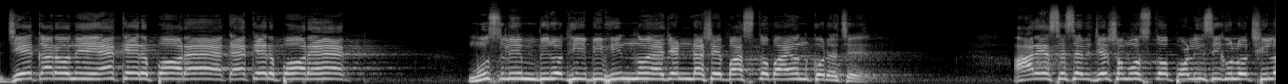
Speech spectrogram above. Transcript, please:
যে কারণে একের পর এক, একের পর এক মুসলিম বিরোধী বিভিন্ন এজেন্ডা সে বাস্তবায়ন করেছে। আরএসএসের যে সমস্ত পলিসিগুলো ছিল,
